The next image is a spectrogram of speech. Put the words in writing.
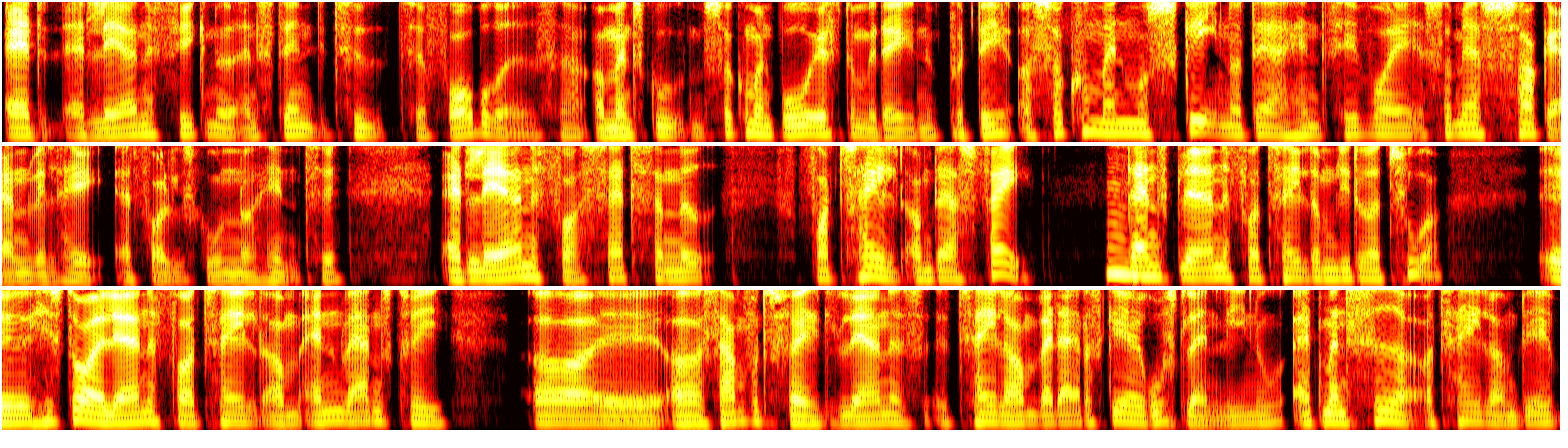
at, at lærerne fik noget anstændig tid til at forberede sig, og man skulle, så kunne man bruge eftermiddagene på det, og så kunne man måske nå derhen til, hvor jeg, som jeg så gerne vil have, at folkeskolen når hen til, at lærerne får sat sig ned, får talt om deres fag. Mm. Mm. Dansk lærerne får talt om litteratur, øh, historielærerne får talt om 2. verdenskrig, og, øh, og samfundsfagslærerne taler om, hvad der er, der sker i Rusland lige nu. At man sidder og taler om det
